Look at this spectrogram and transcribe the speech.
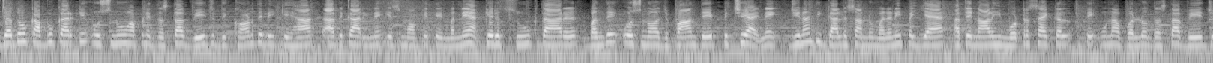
ਜਦੋਂ ਕਾਬੂ ਕਰਕੇ ਉਸ ਨੂੰ ਆਪਣੇ ਦਸਤਾਵੇਜ਼ ਦਿਖਾਉਣ ਦੇ ਲਈ ਕਿਹਾ, ਅਧਿਕਾਰੀ ਨੇ ਇਸ ਮੌਕੇ ਤੇ ਮੰਨਿਆ ਕਿ ਰਸੂਖਦਾਰ ਬੰਦੇ ਉਸ ਨੌਜਵਾਨ ਦੇ ਪਿੱਛੇ ਆਏ ਨੇ, ਜਿਨ੍ਹਾਂ ਦੀ ਗੱਲ ਸਾਨੂੰ ਮੰਨਣੀ ਪਈ ਹੈ ਅਤੇ ਨਾਲ ਹੀ ਮੋਟਰਸਾਈਕਲ ਤੇ ਉਹਨਾਂ ਵੱਲੋਂ ਦਸਤਾਵੇਜ਼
